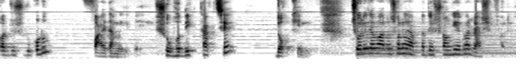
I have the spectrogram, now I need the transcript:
কার্য শুরু করুন, ফায়দা মিলবে। শুভ দিক থাকছে দক্ষিণ। চলে যাওয়া আলোচনায় আপনাদের সঙ্গে এবার রাশিফলের।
